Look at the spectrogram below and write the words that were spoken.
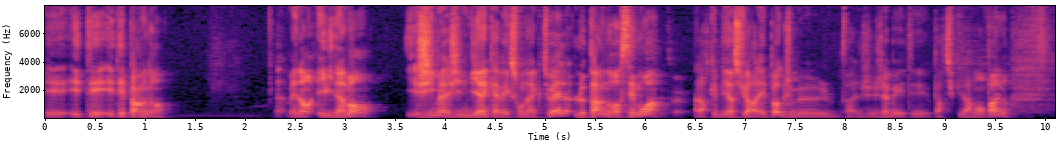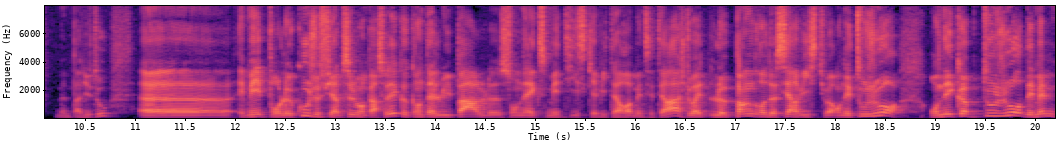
et- étaient, étaient pingres. Maintenant, évidemment, j'imagine bien qu'avec son actuel, le pingre, c'est moi. Alors que bien sûr, à l'époque, je j'ai jamais été particulièrement pingre, même pas du tout. Euh, mais pour le coup, je suis absolument persuadé que quand elle lui parle de son ex métis qui habite à Rome, etc., je dois être le pingre de service, tu vois. On est toujours, on comme toujours des mêmes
